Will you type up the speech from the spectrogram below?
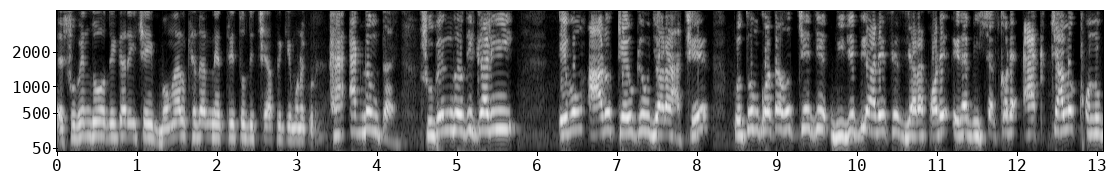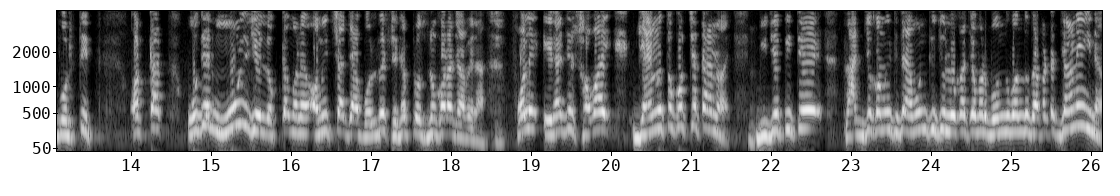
শুভেন্দু অধিকারী সেই বঙ্গাল খেদার নেতৃত্ব দিচ্ছে, আপনি কি মনে করেন? হ্যাঁ একদম তাই। শুভেন্দু অধিকারী এবং আরও কেউ কেউ যারা আছে, প্রথম কথা হচ্ছে যে, বিজেপি আর যারা করে, এরা বিশ্বাস করে এক চালক অনুবর্তিত অর্থাৎ ওদের মূল যে লোকটা মানে অমিত শাহ যা বলবে সেটা প্রশ্ন করা যাবে না। ফলে এরা যে সবাই জ্ঞান তো করছে তা নয়। বিজেপিতে, রাজ্য কমিটিতে এমন কিছু লোক আছে, আমার বন্ধু বান্ধব ব্যাপারটা জানেই না।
